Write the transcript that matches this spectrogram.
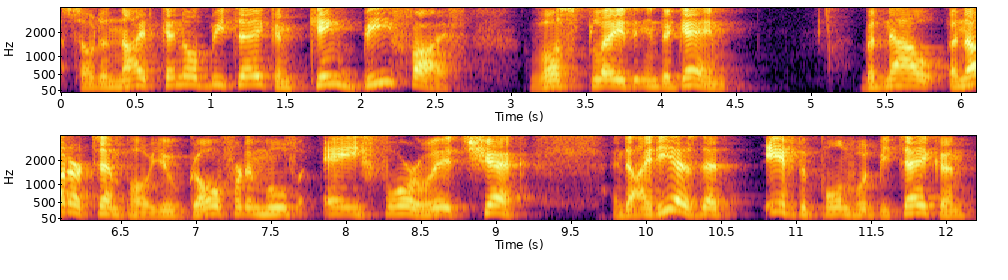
So the knight cannot be taken. King b5 was played in the game. But now another tempo. You go for the move a4 with check. And the idea is that if the pawn would be taken,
